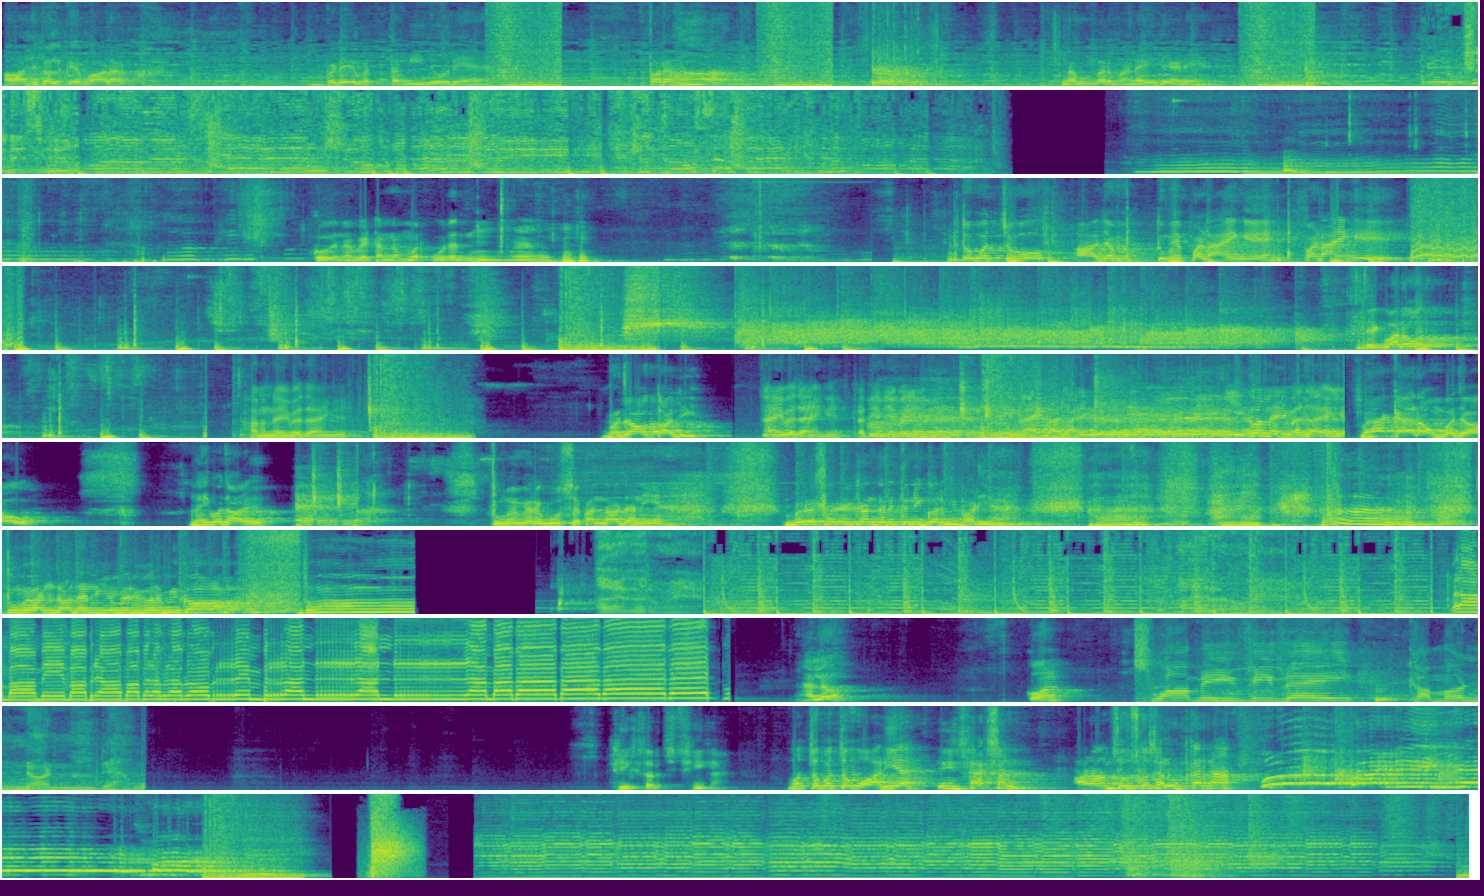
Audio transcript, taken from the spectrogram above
आजकल के बालक बड़े बदतमीज हो रहे हैं पर हाँ नंबर में नहीं देने हैं कोई ना बेटा नंबर पूरे तो बच्चों आज हम तुम्हें पढ़ाएँगे पढ़ाएँगे। एक बार और। हम नहीं बजाएँगे। बजाओ ताली। नहीं बजाएँगे कभी नहीं बजाएँगे। नहीं बजाएँगे। बिल्कुल नहीं बजाएँगे। मैं कह रहा हूँ बजाओ। नहीं बजा रहे। तुम्हें मेरे गुस्से का अंदाज़ा नहीं है। मेरे शरीर के अंदर इतनी गर्मी पड़ी है। तुम्हें अंदाज़ा नहीं है मेरी गर्मी का। आए घर में। आए घर में Rama be ba bra ba bra bra bra rim bran ran ram Vivekanand. ठीक सर ठीक है। बच्चों बच्चों वो आ रही है। इन्फेक्शन आराम से उसको सैल्यूट करना।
